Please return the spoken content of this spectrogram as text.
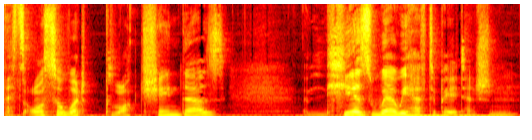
that's also what blockchain does? Here's where we have to pay attention.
